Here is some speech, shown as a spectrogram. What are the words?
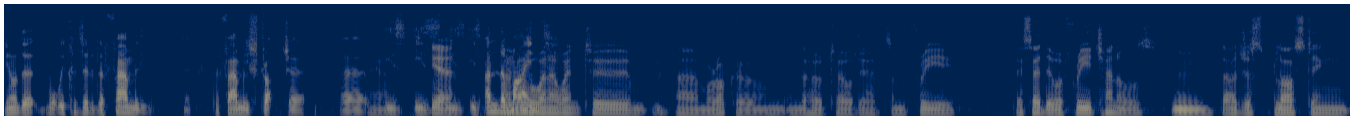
you know the what we consider the family, uh, the family structure, uh, Yeah. is is, Yeah. is is I undermined. when I went to uh, Morocco in the hotel, they had some free. They said there were free channels Mm. that are just blasting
